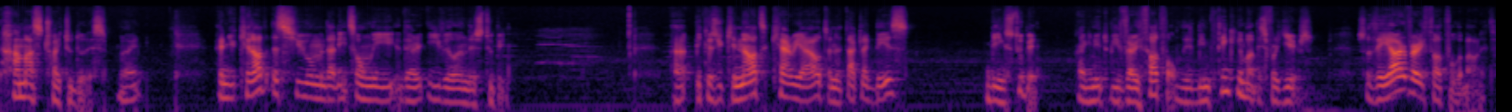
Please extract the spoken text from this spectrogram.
Hamas try to do this right and you cannot assume that it's only they're evil and they're stupid uh, because you cannot carry out an attack like this being stupid. And you need to be very thoughtful. They've been thinking about this for years. So they are very thoughtful about it.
